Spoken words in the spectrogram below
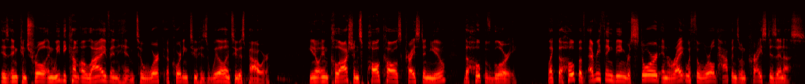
is in control, and we become alive in him to work according to his will and to his power. You know, in Colossians, Paul calls Christ in you the hope of glory. Like the hope of everything being restored and right with the world happens when Christ is in us.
